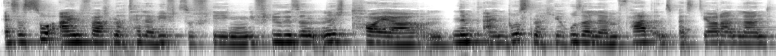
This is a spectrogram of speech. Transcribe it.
es ist so einfach, nach Tel Aviv zu fliegen. Die Flüge sind nicht teuer und nimmt einen Bus nach Jerusalem, fahrt ins Westjordanland,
